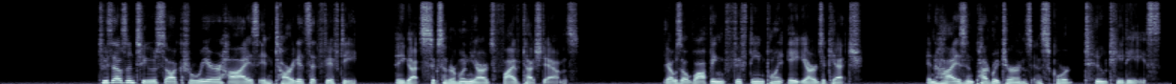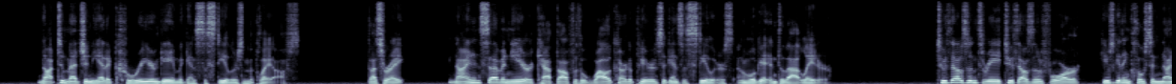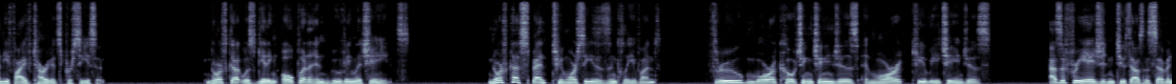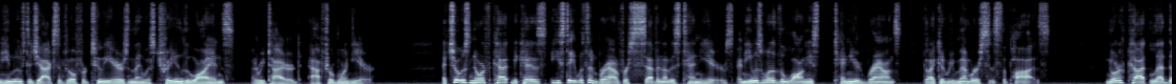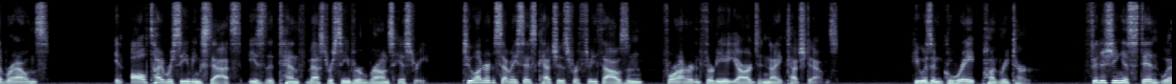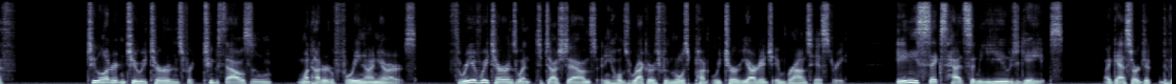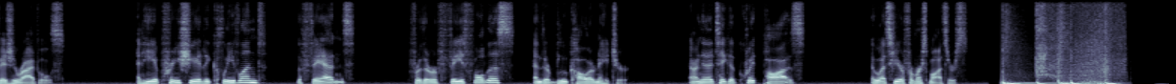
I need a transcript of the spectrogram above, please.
2002 saw career highs in targets at 50, and he got 601 yards, five touchdowns. That was a whopping 15.8 yards a catch, and highs in punt returns and scored two TDs. Not to mention, he had a career game against the Steelers in the playoffs. That's right. Nine and seven year, capped off with a wild card appearance against the Steelers, and we'll get into that later. 2003, 2004, he was getting close to 95 targets per season. Northcutt was getting open and moving the chains. Northcutt spent two more seasons in Cleveland, through more coaching changes and more QB changes. As a free agent in 2007, he moved to Jacksonville for two years and then was traded to the Lions and retired after one year. I chose Northcutt because he stayed with the Brown for seven of his 10 years, and he was one of the longest tenured Browns that I could remember since the pause. Northcutt led the Browns in all time receiving stats. He's the 10th best receiver in Browns history 276 catches for 3,438 yards and nine touchdowns. He was a great punt returner, finishing his stint with 202 returns for 2,149 yards. Three of returns went to touchdowns, and he holds records for the most punt return yardage in Browns history. 86 had some huge games against our division rivals. And he appreciated Cleveland, the fans, for their faithfulness and their blue collar nature. And I'm going to take a quick pause and let's hear from our sponsors.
